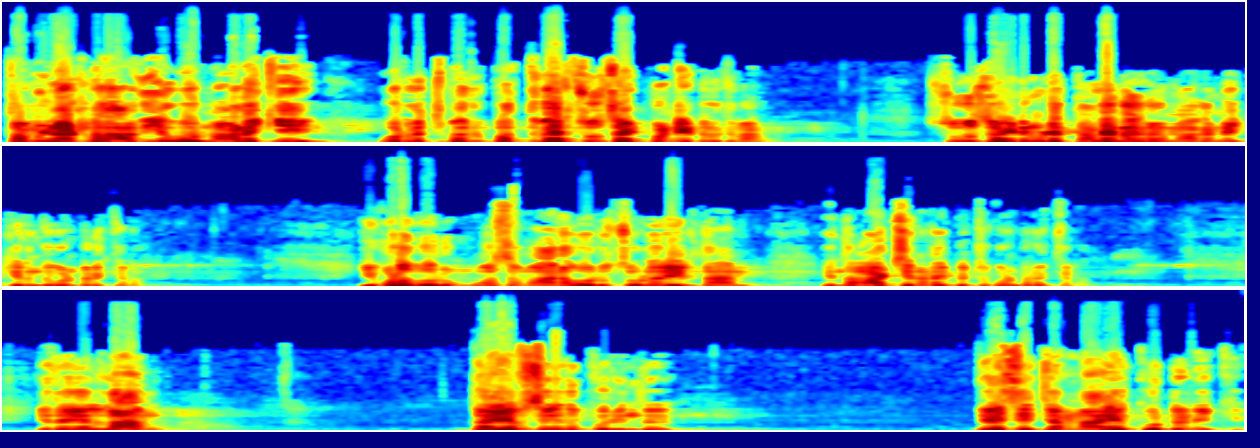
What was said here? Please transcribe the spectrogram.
தமிழ்நாட்டில் தான் அதிகம் ஒரு நாளைக்கு ஒரு லட்சம் பேருக்கு பத்து பேர் சூசைட் பண்ணிட்டு இருக்கிறாங்க சூசைடினுடைய தலைநகரமாக இன்னைக்கு இருந்து கொண்டிருக்கிறார் இவ்வளவு ஒரு மோசமான ஒரு சூழ்நிலையில் தான் இந்த ஆட்சி நடைபெற்றுக் கொண்டிருக்கிறது. இதையெல்லாம் தயவு செய்து புரிந்து தேசிய ஜனநாயக கூட்டணிக்கு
